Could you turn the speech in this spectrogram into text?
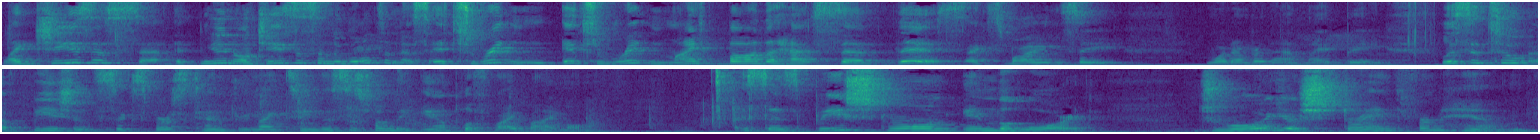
Like Jesus said, you know, Jesus in the wilderness, it's written, it's written. My Father has said this, X, Y, and Z whatever that might be. Listen to Ephesians 6, verse 10 through 19. This is from the Amplified Bible. It says, Be strong in the Lord, draw your strength from Him,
